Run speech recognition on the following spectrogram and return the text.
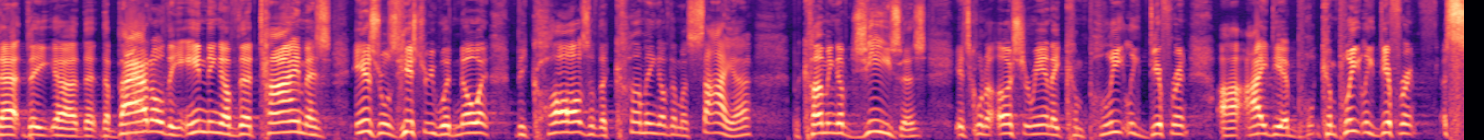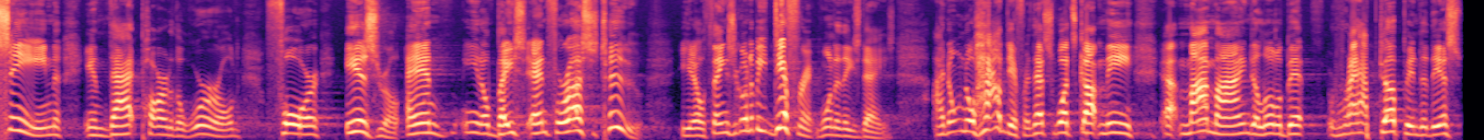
that, the, uh, the, the battle, the ending of the time as Israel's history would know it, because of the coming of the Messiah, the coming of Jesus, it's going to usher in a completely different uh, idea, completely different scene in that part of the world for Israel and, you know, base, and for us too. You know, things are going to be different one of these days. I don't know how different. That's what's got me, uh, my mind, a little bit wrapped up into this,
